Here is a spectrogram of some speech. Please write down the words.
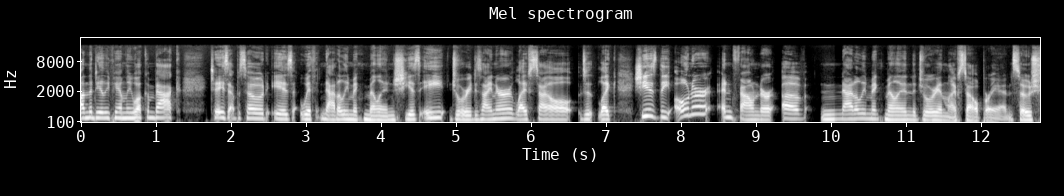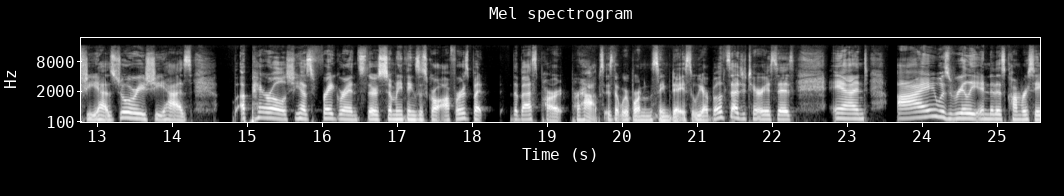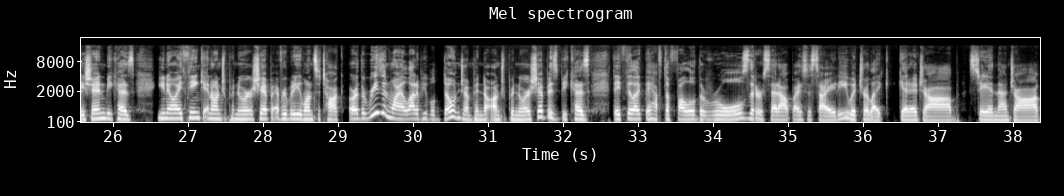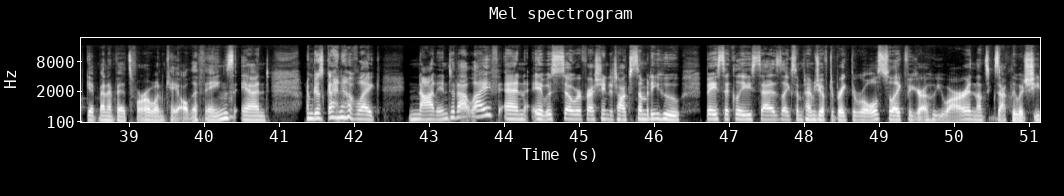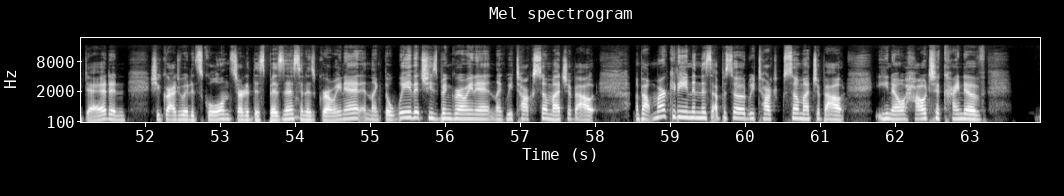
On the Daily Family, welcome back. Today's episode is with Natalie McMillan. She is a jewelry designer, lifestyle, like she is the owner and founder of Natalie McMillan, the jewelry and lifestyle brand. So she has jewelry, she has apparel, she has fragrance. There's so many things this girl offers, but the best part, perhaps, is that we're born on the same day. So we are both Sagittariuses. And I was really into this conversation because, you know, I think in entrepreneurship, everybody wants to talk, or the reason why a lot of people don't jump into entrepreneurship is because they feel like they have to follow the rules that are set out by society, which are like get a job, stay in that job, get benefits, 401k, all the things. And I'm just kind of like not into that life. And it was so refreshing to talk to somebody who basically says, like, sometimes you have to break the rules to like figure out who you are. And that's exactly what she did. And she graduated school and started this business and is growing it and like the way that she's been growing it and like we talked so much about about marketing in this episode we talked so much about you know how to kind of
